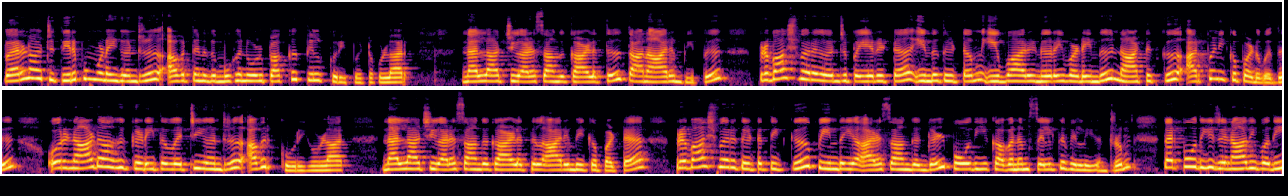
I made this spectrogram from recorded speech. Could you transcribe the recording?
வரலாற்று திருப்புமுனை என்று அவர் தனது முகநூல் பக்கத்தில் குறிப்பிட்டுள்ளார். நல்லாட்சி அரசாங்க காலத்தில் தான் ஆரம்பித்து பிரபாஷ்வர என்று பெயரிட்ட இந்த திட்டம் இவ்வாறு நிறைவடைந்து நாட்டுக்கு அர்ப்பணிக்கப்படுவது ஒரு நாடாக கிடைத்த வெற்றி என்று அவர் கூறியுள்ளார். நல்லாட்சி அரசாங்க காலத்தில் ஆரம்பிக்கப்பட்ட பிரபாஷ்வர திட்டத்திற்கு பிந்தைய அரசாங்கங்கள் போதிய கவனம் செலுத்தவில்லை என்றும் தற்போதைய ஜனாதிபதி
